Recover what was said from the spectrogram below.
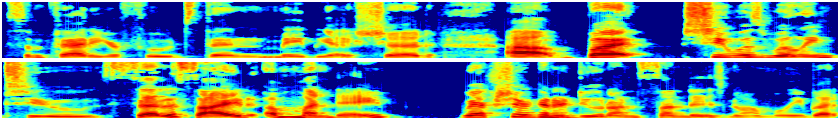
some fattier foods than maybe I should. Uh, but she was willing to set aside a Monday we actually are going to do it on Sundays normally, but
